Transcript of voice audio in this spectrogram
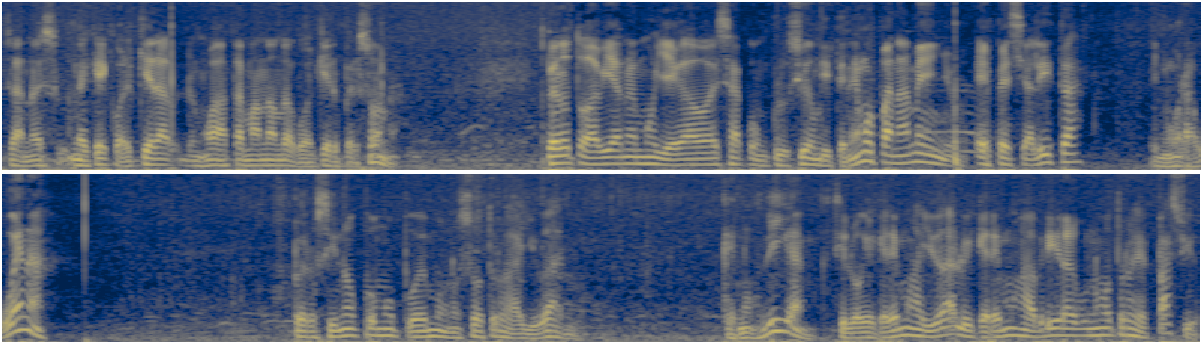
O sea, no es, que cualquiera nos va a estar mandando a cualquier persona. Pero todavía no hemos llegado a esa conclusión. Y tenemos panameños, especialistas, enhorabuena. Pero si no, ¿cómo podemos nosotros ayudarnos? Que nos digan si lo que queremos es ayudarlo y queremos abrir algunos otros espacios.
